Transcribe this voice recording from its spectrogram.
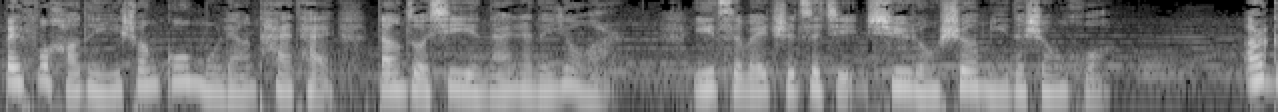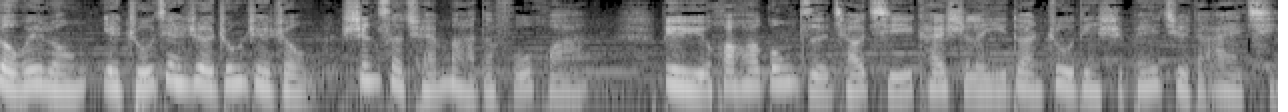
被富豪的遗孀姑母梁太太当作吸引男人的诱饵，以此维持自己虚荣奢靡的生活。而葛威龙也逐渐热衷这种声色犬马的浮华，并与花花公子乔琪开始了一段注定是悲剧的爱情。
